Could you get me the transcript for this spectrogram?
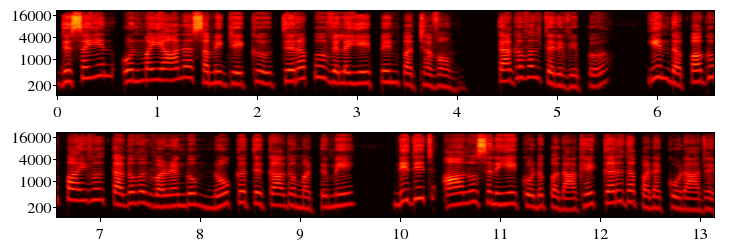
திசையின் உண்மையான சமிக்ஞைக்கு திறப்பு விலையை பின்பற்றவும். தகவல் தெரிவிப்பு இந்த பகுப்பாய்வு தகவல் வழங்கும் நோக்கத்திற்காக மட்டுமே நிதிட் ஆலோசனையை கொடுப்பதாக கருதப்படக்கூடாது.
